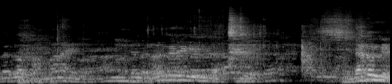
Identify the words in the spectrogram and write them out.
घरला सामान आहे ना, त्या लग्न घरी गेली जा. दाखव इकडे.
